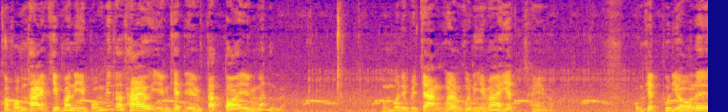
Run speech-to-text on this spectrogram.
ถ้าผมถ่ายคลิปมานี่ผมมิตรถ่ายเอาเองเฮ็ดเองตัดต่อเองมันแหละผมบ่ได้ไปจ้างคนนั้นคนนี้มาเฮ็ดให้หรอกผมเฮ็ดผู้เดียวเลย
